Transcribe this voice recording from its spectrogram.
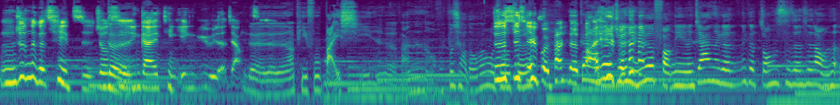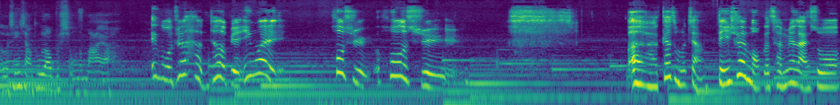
嗯，就那个气质就是应该挺阴郁的这样子。对对对，然后皮肤白皙，那个反正我不晓得，我就是吸血鬼般的白。我就觉得你那个房，你们家那个那个装饰真是让我是恶心想吐到不行，我的妈呀！哎、欸，我觉得很特别，因为或许或许，呃，该怎么讲？的确，某个层面来说，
